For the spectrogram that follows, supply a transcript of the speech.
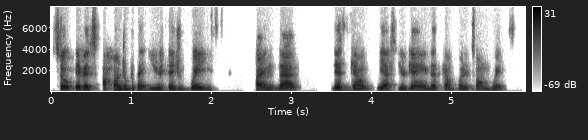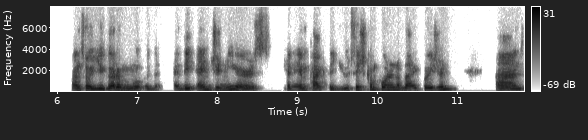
So if it's 100% usage waste times that discount, yes, you're getting a discount, but it's on waste. And so you got to move, the engineers can impact the usage component of that equation and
